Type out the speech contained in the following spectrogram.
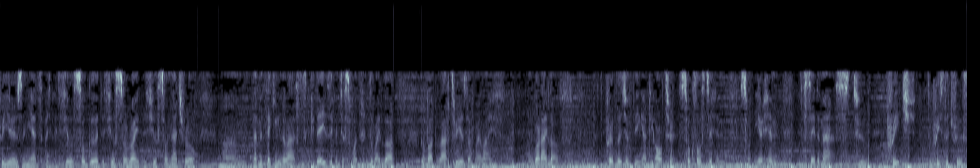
three years, and yet it feels so good, it feels so right, it feels so natural. Um, I've been thinking in the last few days even just what do I love about the last three years of my life. And what I love is the privilege of being at the altar, so close to Him, so near Him, to say the Mass, to preach, to preach the truth,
